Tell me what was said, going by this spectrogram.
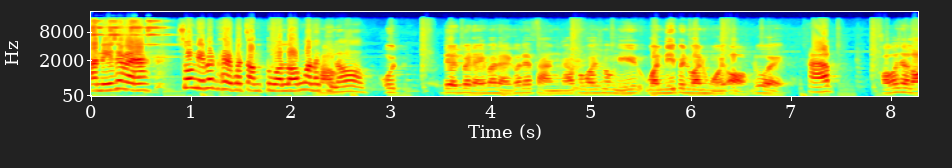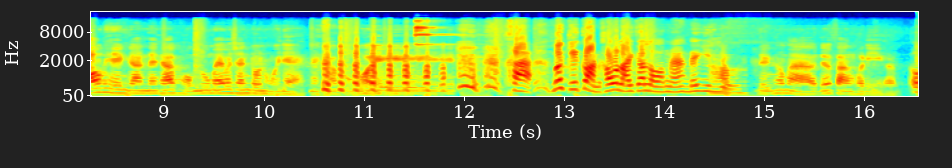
อันนี้ใช่ไหมช่วงนี้เป็นเพลงประจำตัวร้องวันละกี่รอบโอ๊ยเดินไปไหนมาไหนก็ได้ฟังครับ เพราะว่าช่วงนี้วันนี้เป็นวันหวยออกด้วย ครับ เขาก็จะร้องเพลงกันนะครับ ผมรู้ไหมว่าฉันโดนหวยแดกนะครับ ผมวอเอเอเอเอเอค่ะ เมื่อกี้ก่อนเข้าไลฟ์ก็ร้องนะ ได้ยินคอรับยู่ เดินเข้ามาได้ฟังพอดีครับ โอ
